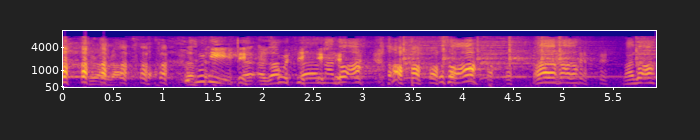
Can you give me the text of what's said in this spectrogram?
道不知道？五弟哎二哥，慢走啊，不错啊，啊，好，好慢走啊。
